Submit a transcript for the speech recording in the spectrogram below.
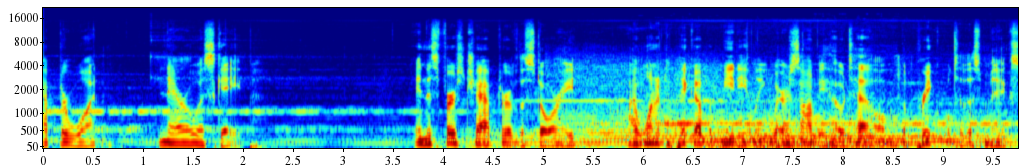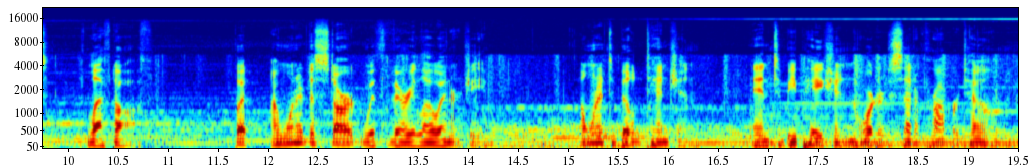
Chapter 1 Narrow Escape. In this first chapter of the story, I wanted to pick up immediately where Zombie Hotel, the prequel to this mix, left off. But I wanted to start with very low energy. I wanted to build tension and to be patient in order to set a proper tone.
